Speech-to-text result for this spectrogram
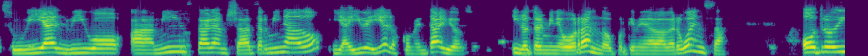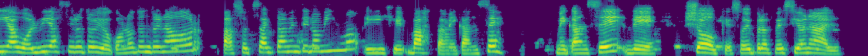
subía el vivo a mi Instagram ya terminado, y ahí veía los comentarios, y lo terminé borrando porque me daba vergüenza. Otro día volví a hacer otro video con otro entrenador, pasó exactamente lo mismo y dije, basta, me cansé. Me cansé de yo, que soy profesional,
